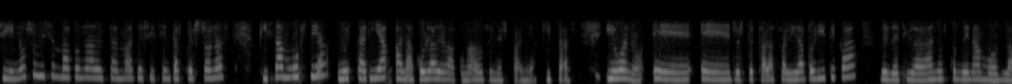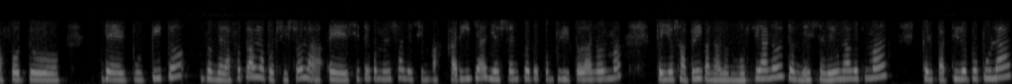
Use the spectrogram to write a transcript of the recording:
si no se hubiesen vacunado estas más de 600 personas, quizá Murcia no estaría a la cola de vacunados en España, quizás. Y bueno, eh, eh, respecto a la actualidad política, desde Ciudadanos condenamos la foto del pulpito, donde la foto habla por sí sola. Eh, siete comensales sin mascarilla y exentos de cumplir toda norma que ellos aplican a los murcianos, donde se ve una vez más que el Partido Popular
